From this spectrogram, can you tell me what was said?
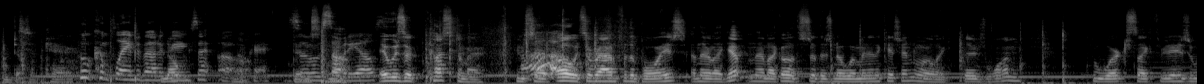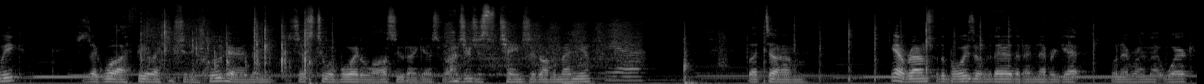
who doesn't care. Who complained about it Nope. being sexist? Oh, No. okay. So Didn't it was somebody no. else. It was a customer who said, Oh. "Oh, it's around for the boys," and they're like, "Yep." And they're like, "Oh, so there's no women in the kitchen?" Well, like, there's one who works like three days a week. She's like, "Well, I feel like you should include her," and then just to avoid a lawsuit, I guess Roger just changed it on the menu. yeah. But um, yeah, rounds for the boys over there that I never get whenever I'm at work,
